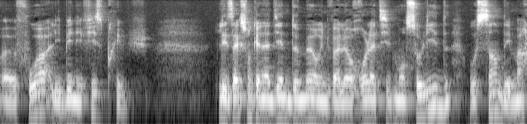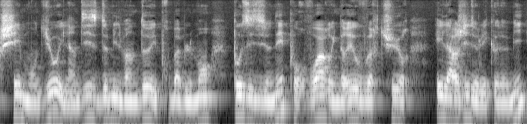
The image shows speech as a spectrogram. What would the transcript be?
euh, fois les bénéfices prévus. Les actions canadiennes demeurent une valeur relativement solide au sein des marchés mondiaux et l'indice 2022 est probablement positionné pour voir une réouverture élargie de l'économie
